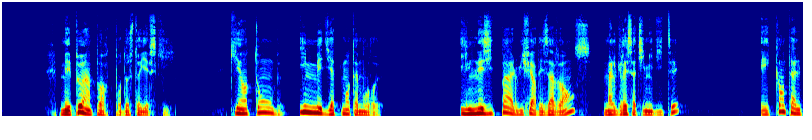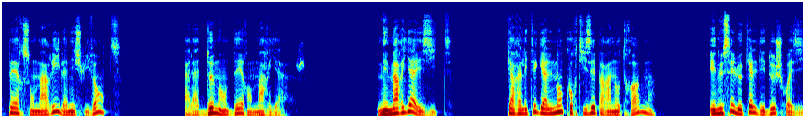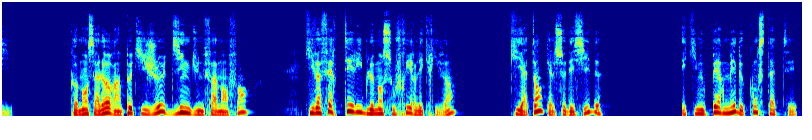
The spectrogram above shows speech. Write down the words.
Mais peu importe pour Dostoïevski, qui en tombe immédiatement amoureux. Il n'hésite pas à lui faire des avances, malgré sa timidité, et quand elle perd son mari l'année suivante, à la demander en mariage. Mais Maria hésite, car elle est également courtisée par un autre homme, et ne sait lequel des deux choisir. Commence alors un petit jeu digne d'une femme enfant, qui va faire terriblement souffrir l'écrivain, qui attend qu'elle se décide, et qui nous permet de constater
